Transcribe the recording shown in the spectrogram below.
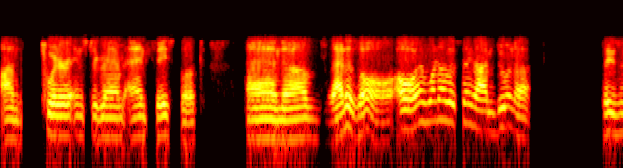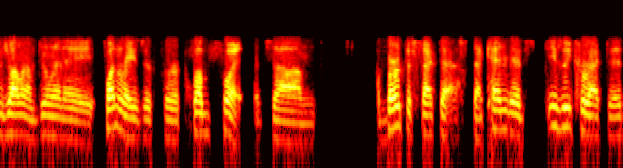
on Twitter, Instagram, and Facebook. And uh, that is all. Oh, and one other thing, I'm doing a, ladies and gentlemen, I'm doing a fundraiser for Club Foot. It's um, a birth defect that that can it's easily corrected.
